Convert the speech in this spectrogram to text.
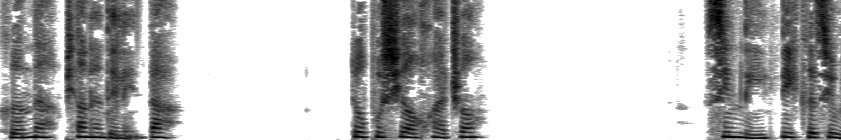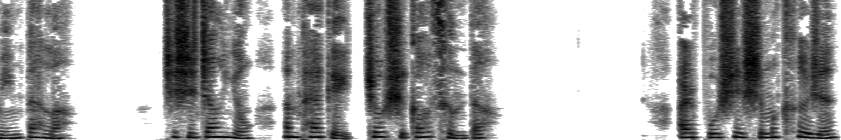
和那漂亮的脸蛋，都不需要化妆。心里立刻就明白了，这是张勇安排给周氏高层的，而不是什么客人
